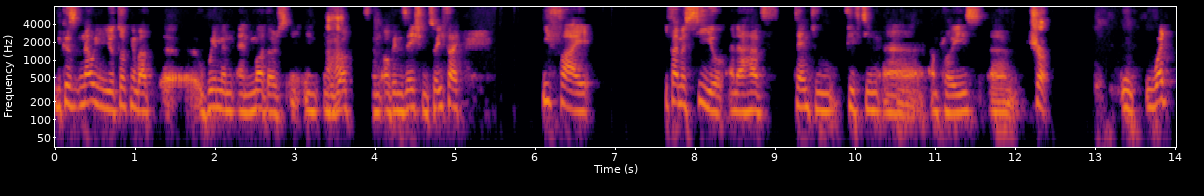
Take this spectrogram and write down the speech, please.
because now you're talking about uh, women and mothers in, in uh-huh. work and organization. So if I, if I, if I'm a CEO and I have 10 to 15 uh, employees, um, sure. What,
